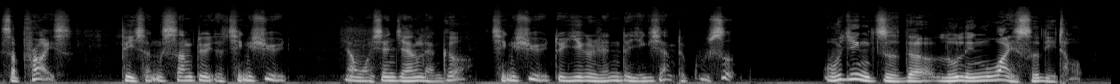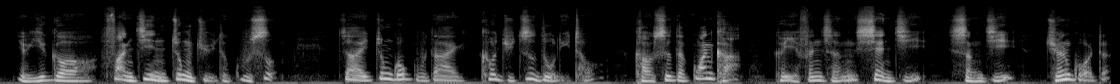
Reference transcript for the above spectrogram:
（surprise） 配成相对的情绪。让我先讲两个情绪对一个人的影响的故事。吴敬梓的《儒林外史》里头有一个范进中举的故事。在中国古代科举制度里头，考试的关卡可以分成县级、省级、全国的，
